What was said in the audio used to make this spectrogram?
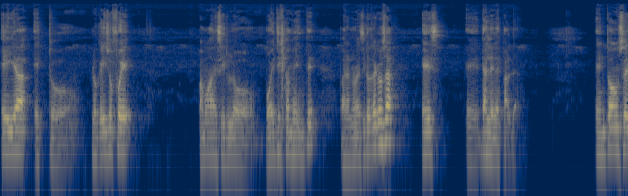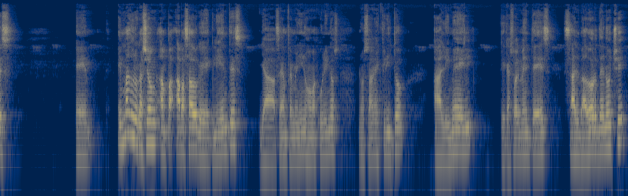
ella esto lo que hizo fue, vamos a decirlo poéticamente, para no decir otra cosa, es eh, darle la espalda. Entonces, eh, en más de una ocasión ha pasado que clientes, ya sean femeninos o masculinos, nos han escrito al email, que casualmente es salvador de noche,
